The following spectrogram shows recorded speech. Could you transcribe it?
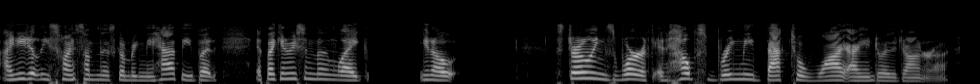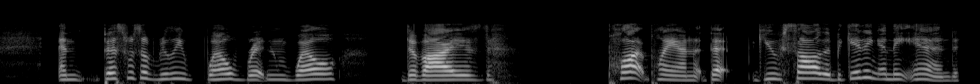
I need to at least find something that's gonna bring me happy. But if I can read something like, you know, Sterling's work, it helps bring me back to why I enjoy the genre and this was a really well written, well devised plot plan that you saw the beginning and the end,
